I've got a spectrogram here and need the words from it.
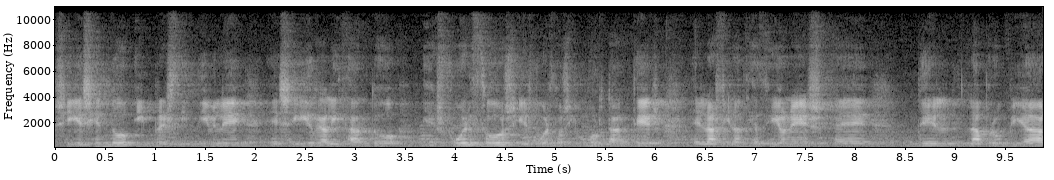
sigue siendo imprescindible eh, seguir realizando esfuerzos y esfuerzos importantes en las financiaciones eh, de la propia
